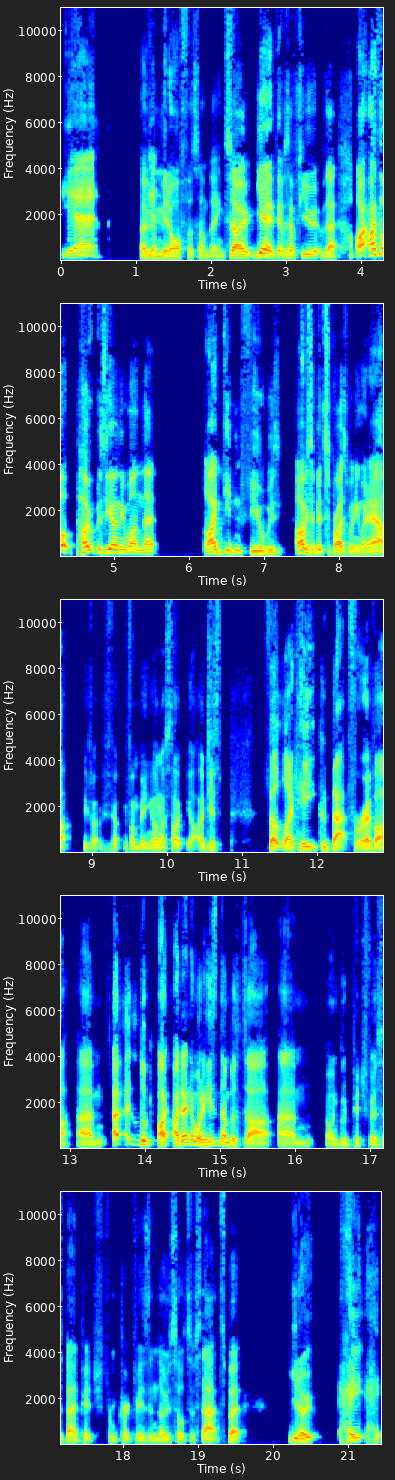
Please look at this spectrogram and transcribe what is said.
Yeah. Over yeah. mid off or something. So yeah, there was a few of that. I, I thought Pope was the only one that I didn't feel was. I was a bit surprised when he went out if, I, if I'm being honest. I, I just felt like he could bat forever. Um, uh, uh, look, I, I don't know what his numbers are um, on good pitch versus bad pitch from CricViz and those sorts of stats, but you know, he, he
